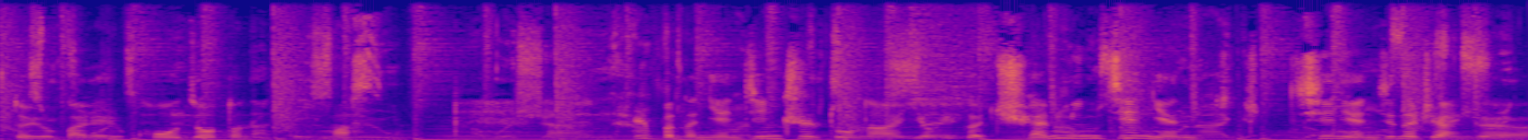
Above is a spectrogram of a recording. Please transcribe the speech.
てと呼ばれる構造となっています。呃，日本的年金制度呢，有一个全民皆年皆年金的这样一个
